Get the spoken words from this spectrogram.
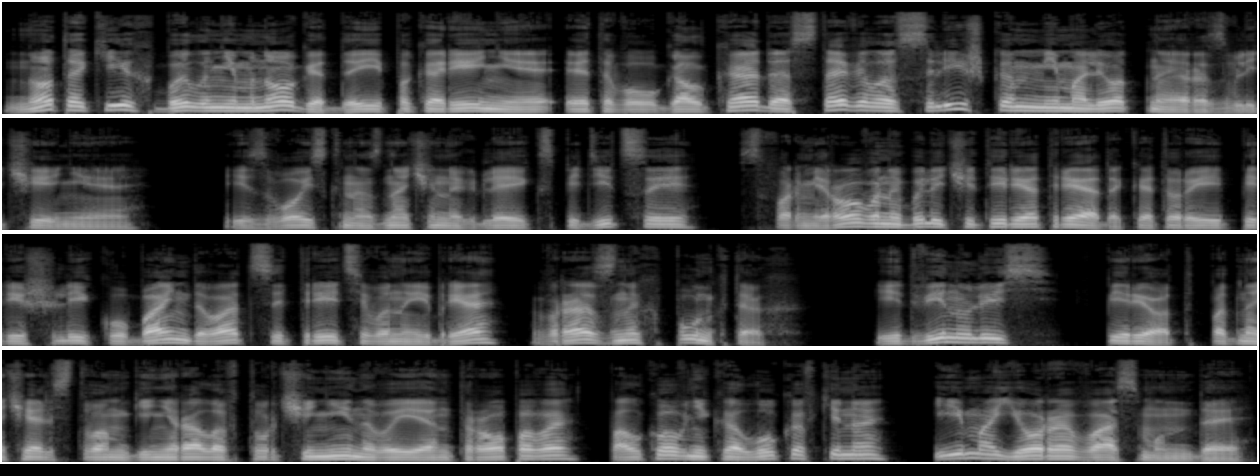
Но таких было немного, да и покорение этого уголка доставило слишком мимолетное развлечение. Из войск, назначенных для экспедиции, сформированы были четыре отряда, которые перешли Кубань 23 ноября в разных пунктах и двинулись вперед под начальством генералов Турчининова и Антропова, полковника Луковкина и майора Васмунде.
